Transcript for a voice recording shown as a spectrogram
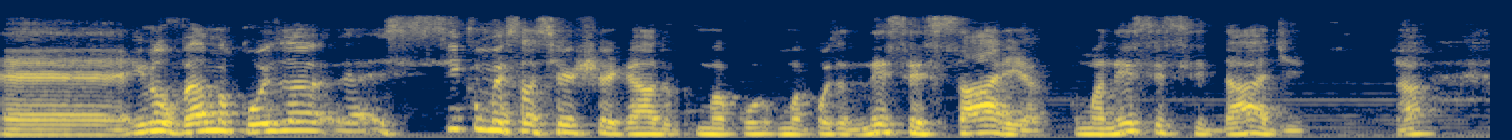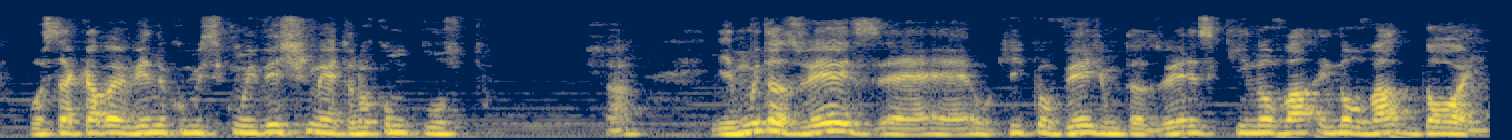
É, inovar é uma coisa, se começar a ser enxergado como uma, uma coisa necessária, como uma necessidade, tá? você acaba vendo como, como investimento, não como custo. Tá? E muitas vezes, é, é, o que, que, eu vejo muitas vezes, que inovar, inovar dói.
